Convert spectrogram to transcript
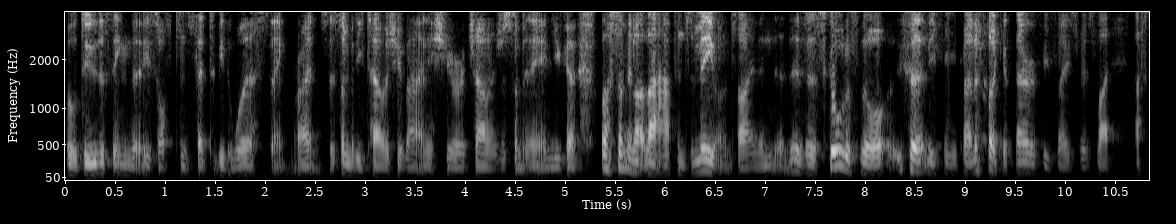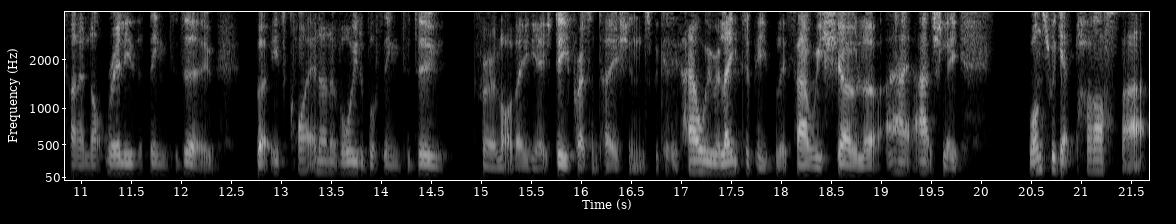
we'll do the thing that is often said to be the worst thing, right? So somebody tells you about an issue or a challenge or something, and you go, well, something like that happened to me one time. And there's a school of thought, certainly from kind of like a therapy place, where it's like, that's kind of not really the thing to do, but it's quite an unavoidable thing to do for a lot of ADHD presentations because it's how we relate to people. It's how we show, look, actually, once we get past that,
